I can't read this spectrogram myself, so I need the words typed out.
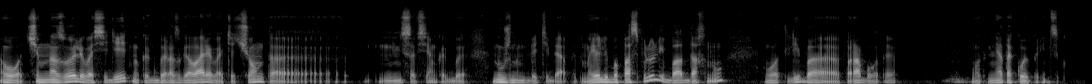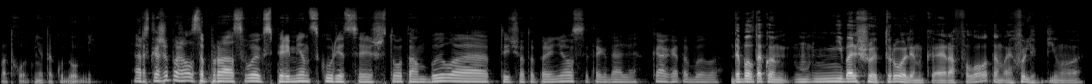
Вот, чем назойливо сидеть, ну, как бы разговаривать о чем-то э, не совсем как бы нужным для тебя. Поэтому я либо посплю, либо отдохну, вот, либо поработаю. Вот у меня такой принцип, подход, мне так удобней. Расскажи, пожалуйста, про свой эксперимент с курицей. Что там было, ты что-то принес и так далее. Как это было? Это был такой небольшой троллинг Аэрофлота, моего любимого.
